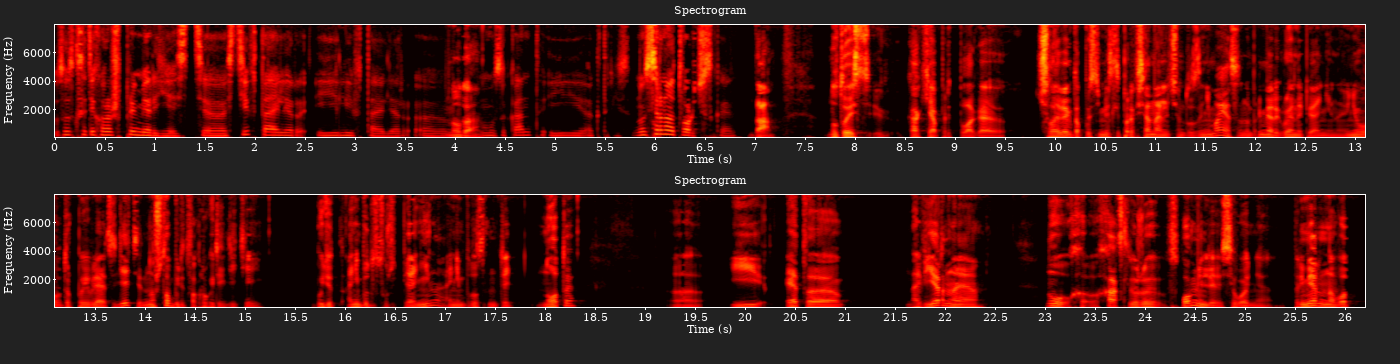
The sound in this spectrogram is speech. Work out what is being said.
Тут, тут кстати, хороший пример есть. Э, Стив Тайлер и Лив Тайлер. Э, ну да. Музыкант и актриса. Но все равно творческая. Да. Ну то есть, как я предполагаю, человек, допустим, если профессионально чем-то занимается, например, игрой на пианино, и у него вдруг появляются дети, ну что будет вокруг этих детей? Будет, они будут слушать пианино, они будут смотреть ноты, и это, наверное, ну, Хаксли уже вспомнили сегодня, примерно вот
